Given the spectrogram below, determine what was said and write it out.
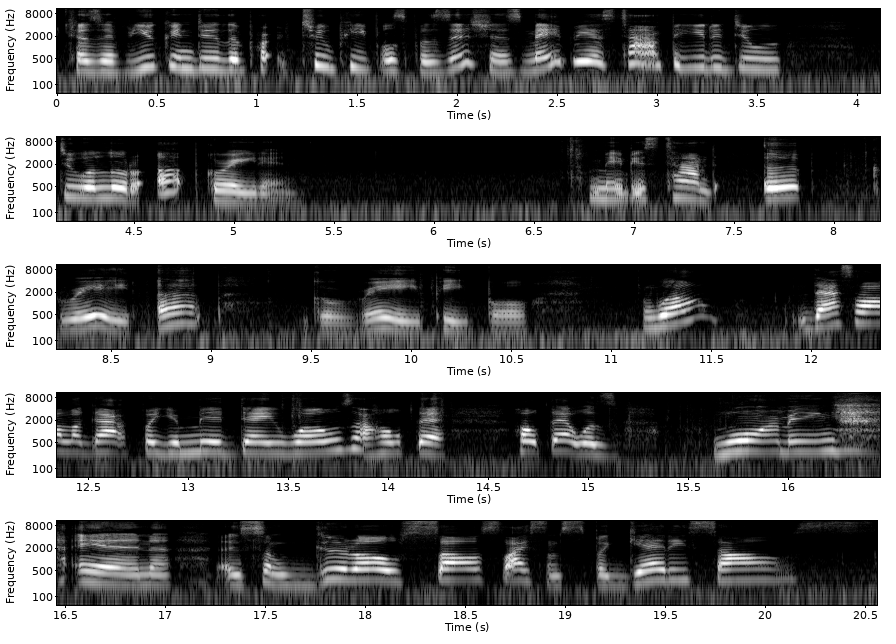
Because if you can do the two people's positions, maybe it's time for you to do do a little upgrading. Maybe it's time to upgrade, upgrade people. Well, that's all I got for your midday woes. I hope that hope that was warming and uh, some good old sauce, like some spaghetti sauce,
